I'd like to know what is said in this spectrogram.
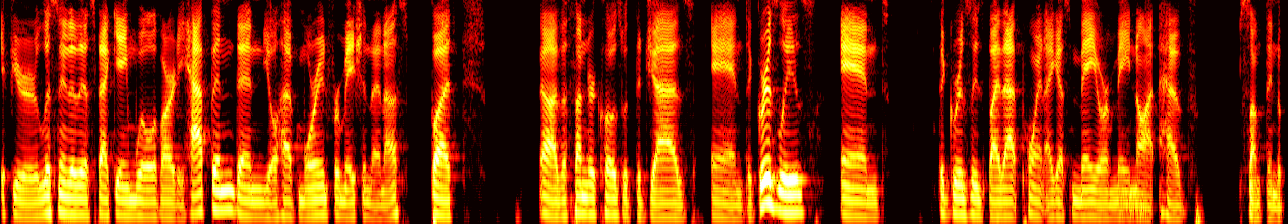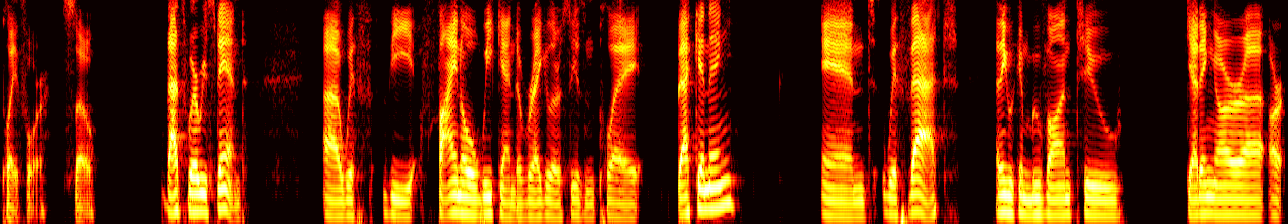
if you're listening to this that game will have already happened and you'll have more information than us. But uh, the Thunder close with the Jazz and the Grizzlies, and the Grizzlies by that point, I guess, may or may not have something to play for. So that's where we stand uh, with the final weekend of regular season play beckoning. And with that, I think we can move on to getting our uh, our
